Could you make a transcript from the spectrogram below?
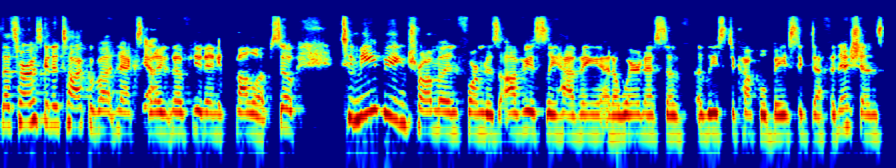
that's what I was going to talk about next, yeah. but I didn't know if you had any follow up. So, to me, being trauma informed is obviously having an awareness of at least a couple basic definitions,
